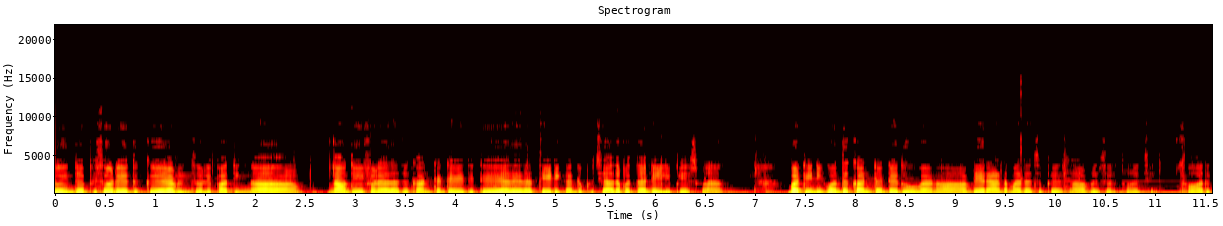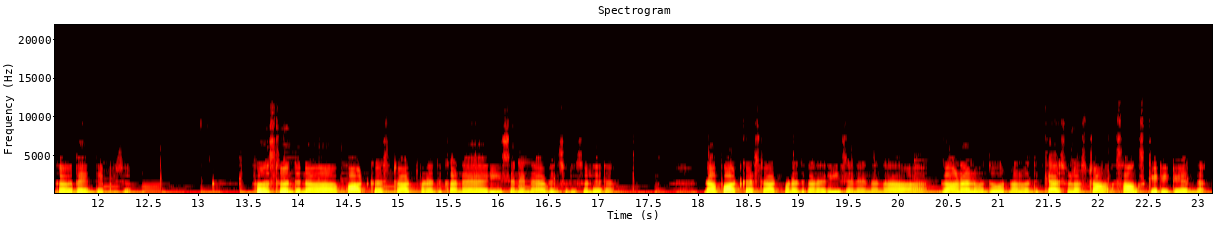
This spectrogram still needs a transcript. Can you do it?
ஸோ இந்த எபிசோடு எதுக்கு அப்படின்னு சொல்லி பார்த்தீங்கன்னா நான் வந்து யூஸ்வலாக ஏதாச்சும் கண்டென்ட் எழுதிட்டு அதை எதாவது தேடி கண்டுபிடிச்சி அதை பற்றி தான் டெய்லி பேசுவேன். பட் இன்றைக்கி வந்து கண்டென்ட் எதுவும் வேணாம். அப்படியே ரேண்டமாக ஏதாச்சும் பேசலாம் அப்படின்னு சொல்லி தோணுச்சு. ஸோ அதுக்காக தான் இந்த எபிசோட் ஃபர்ஸ்ட் வந்து நான் பாட்காஸ்ட் ஸ்டார்ட் பண்ணதுக்கான ரீசன் என்ன அப்படின்னு சொல்லி சொல்லிடுறேன். நான் பாட்காஸ்ட் ஸ்டார்ட் பண்ணதுக்கான ரீசன் என்னென்னா கானாவில் வந்து ஒரு நாள் வந்து கேஷுவலாக ஸ்டாங் சாங்ஸ் கேட்டுகிட்டே இருந்தேன்.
